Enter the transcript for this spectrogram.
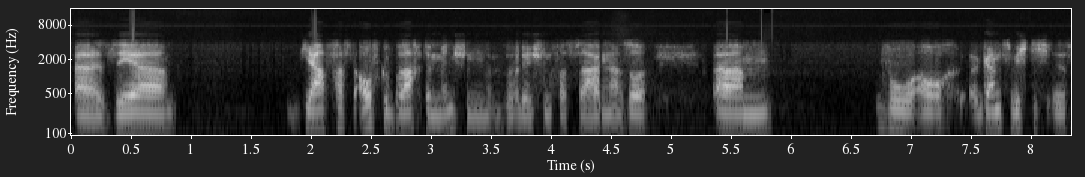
äh, sehr, ja, fast aufgebrachte Menschen, würde ich schon fast sagen. Also, ähm, wo auch ganz wichtig ist,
